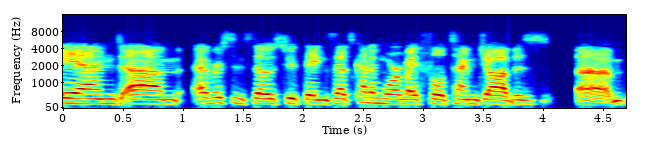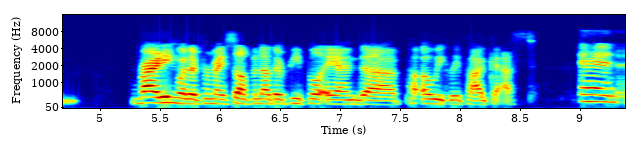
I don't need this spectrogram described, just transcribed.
And um, ever since those two things, that's kind of more my full time job is um, writing, whether for myself and other people, and uh, a weekly podcast. And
